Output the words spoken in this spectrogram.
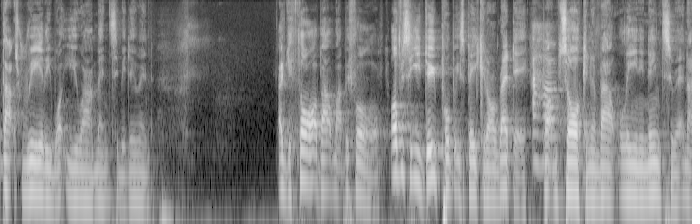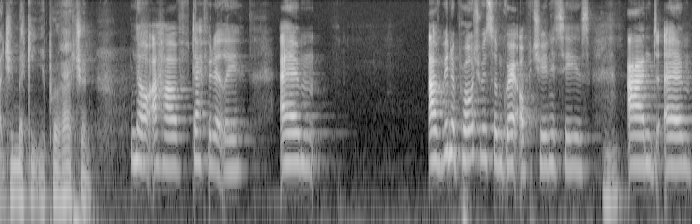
That's really what you are meant to be doing. Have you thought about that before? Obviously, you do public speaking already, but I'm talking about leaning into it and actually making it your profession. No, I have definitely. Um, I've been approached with some great opportunities, and um,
